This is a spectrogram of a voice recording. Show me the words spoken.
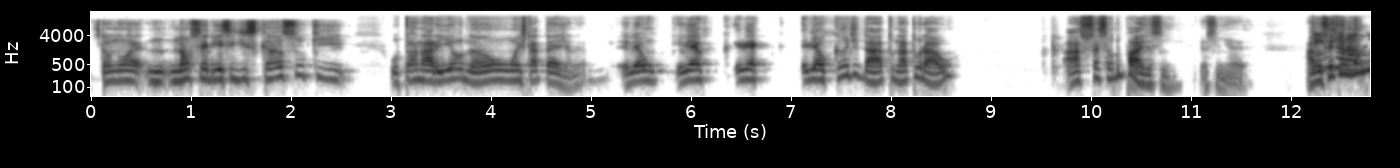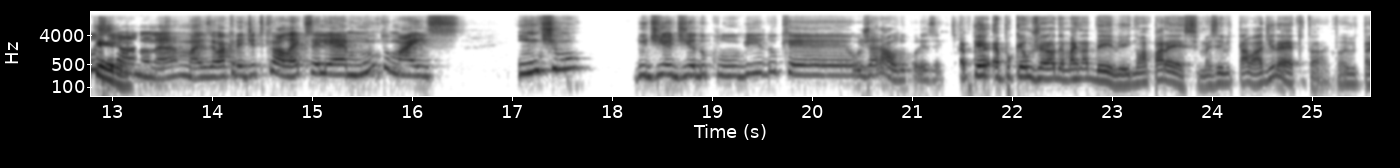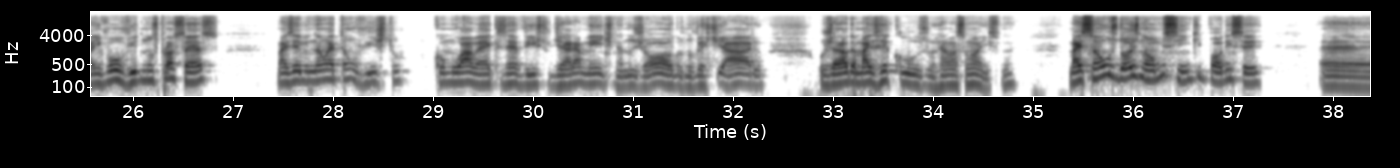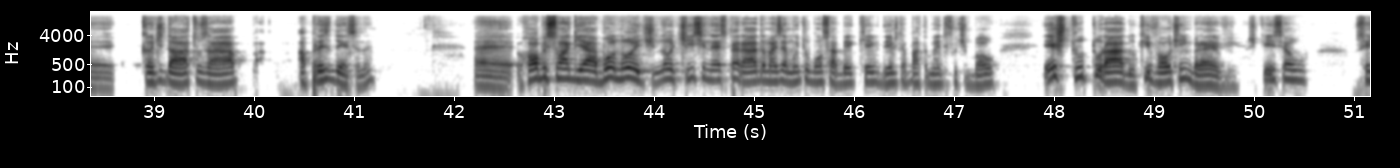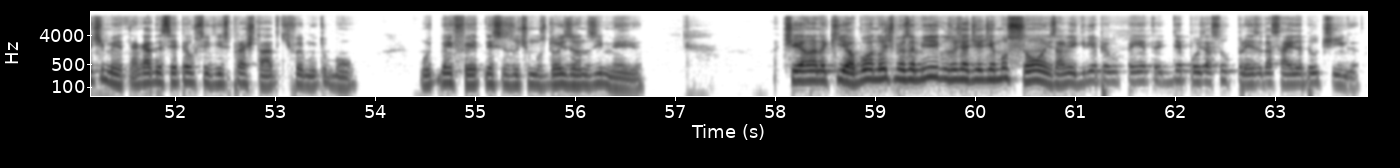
Então não, é, não seria esse descanso que o tornaria ou não uma estratégia, né? Ele é, um, ele é, ele é, ele é o candidato natural à sucessão do pai, assim. assim é, a Tem não ser o Geraldo Luciano, queira. né? Mas eu acredito que o Alex ele é muito mais íntimo do dia a dia do clube do que o Geraldo, por exemplo. É porque, é porque o Geraldo é mais na dele, ele não aparece, mas ele tá lá direto, tá? Então ele tá envolvido nos processos, mas ele não é tão visto como o Alex é visto diariamente, né? Nos jogos, no vestiário. O Geraldo é mais recluso em relação a isso, né? Mas são os dois nomes, sim, que podem ser é, candidatos à, à presidência, né? É, Robson Aguiar, boa noite. Notícia inesperada, mas é muito bom saber que ele deixa o departamento de futebol estruturado, que volte em breve. Acho que esse é o sentimento. Né? Agradecer pelo serviço prestado, que foi muito bom. Muito bem feito nesses últimos dois anos e meio. Tiana aqui, ó. Boa noite, meus amigos. Hoje é dia de emoções, alegria pelo Penta e depois da surpresa da saída pelo Tinga.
